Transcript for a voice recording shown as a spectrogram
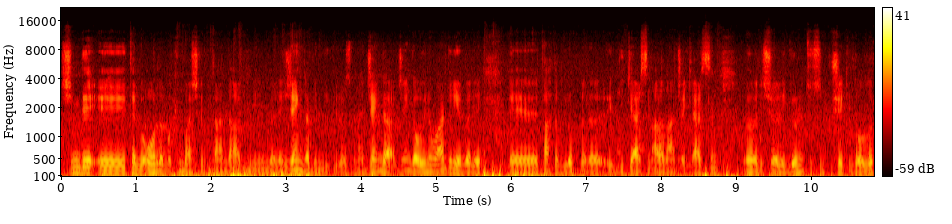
Şimdi e, tabii orada bakın başka bir tane daha bineyim böyle Jenga bindik diyoruz buna. Jenga, Jenga oyunu vardır ya böyle e, tahta blokları dikersin aradan çekersin. Böyle şöyle görüntüsü bu şekilde olur.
